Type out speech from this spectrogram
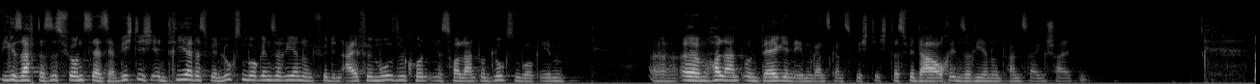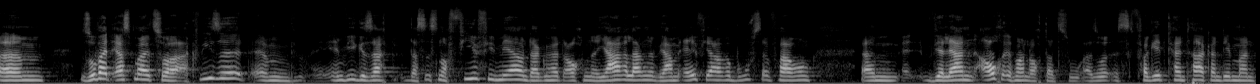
wie gesagt, das ist für uns sehr, sehr wichtig in Trier, dass wir in Luxemburg inserieren und für den Eifel-Mosel-Kunden ist Holland und Luxemburg eben, äh, äh, Holland und Belgien eben ganz, ganz wichtig, dass wir da auch inserieren und Anzeigen schalten. Ähm, Soweit erstmal zur Akquise. Ähm, wie gesagt, das ist noch viel, viel mehr und da gehört auch eine jahrelange, wir haben elf Jahre Berufserfahrung Ähm, wir lernen auch immer noch dazu. Also es vergeht kein Tag, an dem man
